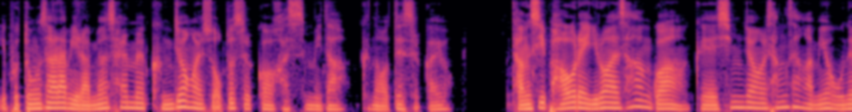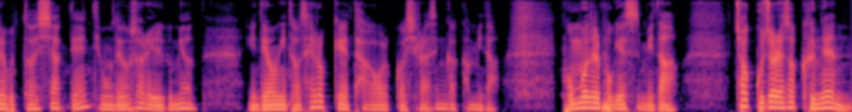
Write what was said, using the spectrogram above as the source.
이 보통 사람이라면 삶을 긍정할 수 없었을 것 같습니다. 그는 어땠을까요? 당시 바울의 이러한 상황과 그의 심정을 상상하며 오늘부터 시작된 디모데 후서를 읽으면 이 내용이 더 새롭게 다가올 것이라 생각합니다. 본문을 보겠습니다. 첫 구절에서 그는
